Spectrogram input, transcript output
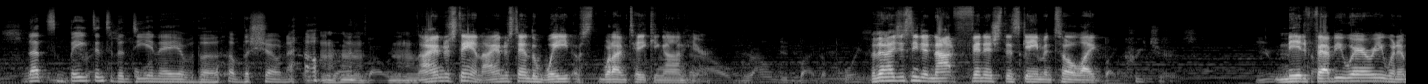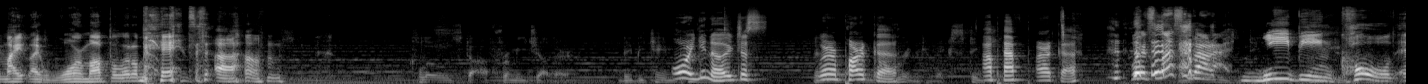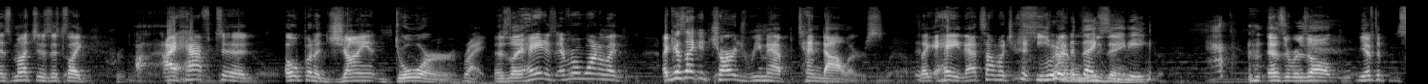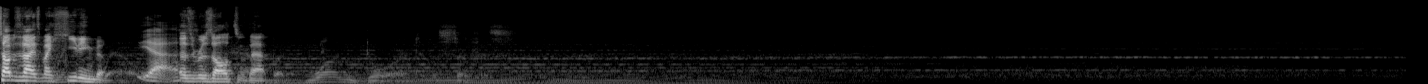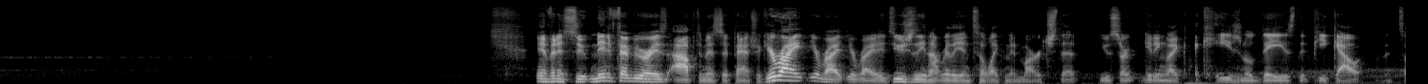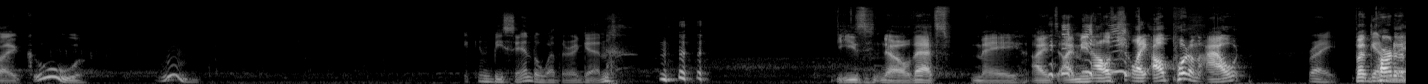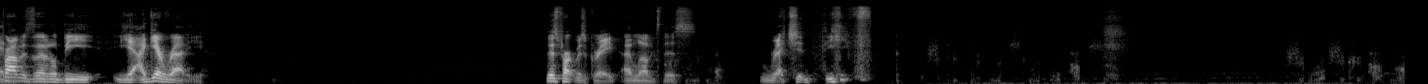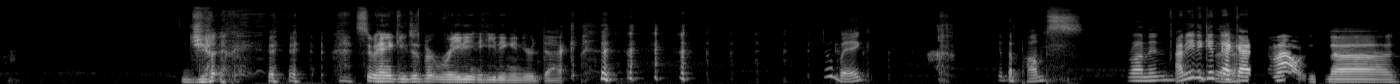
That's that's baked into the DNA of the of the show now. Mhm, mhm. I understand. I understand the weight of what I'm taking on here. But then I just need to not finish this game until like mid February when it might like warm up a little bit. um, closed off from each other, they became Or you know, just wear a parka, top half parka. Well, it's less about me being cold as much as it's like I, have to open a giant door. Right. It's like, hey, does everyone want to like? I guess I could charge remap ten dollars. Like, hey, that's how much heat I'm losing. heating. as a result, you have to subsidize my heating bill. Yeah. As a result of that. Infinite Suit. Mid February is optimistic, Patrick. You're right. You're right. You're right. It's usually not really until like mid March that you start getting like occasional days that peak out. It's like, ooh, Ooh. It can be sandal weather again. he's no, that's May. I I mean, I'll like I'll put them out, right. but Get part of the problem is that it'll be yeah. I get ready. This part was great. I loved this. Wretched thief. Sue Hanky, just put radiant heating in your deck. No big. Get the pumps running. I need to get Uh, that guy to come out. And, uh,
